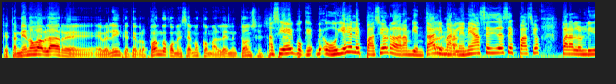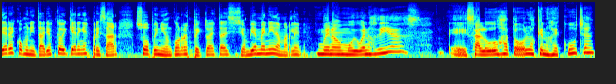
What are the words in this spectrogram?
que también nos va a hablar, eh, Evelyn, que te propongo, comencemos con Marlene entonces. Así es, porque hoy es el espacio del radar ambiental y Marlene ha cedido ese espacio para los líderes comunitarios que hoy quieren expresar su opinión con respecto a esta decisión. Bienvenida, Marlene. Bueno, muy buenos días. Eh, saludos a todos los que nos escuchan.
